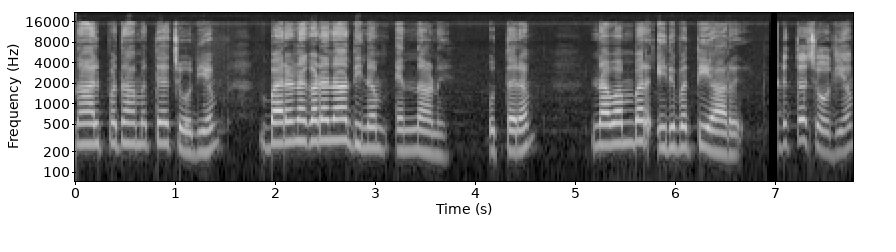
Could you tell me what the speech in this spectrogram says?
നാൽപ്പതാമത്തെ ചോദ്യം ഭരണഘടനാ ദിനം എന്നാണ്. ഉത്തരം നവംബർ ഇരുപത്തിയാറ്. അടുത്ത ചോദ്യം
